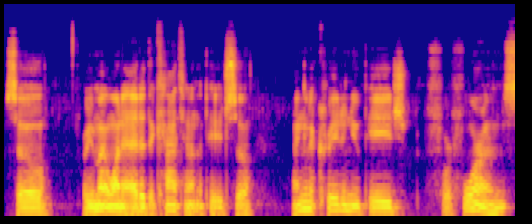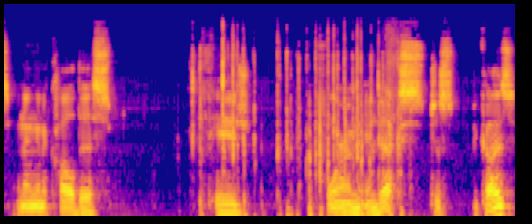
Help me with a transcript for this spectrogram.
So, or you might want to edit the content on the page. So I'm going to create a new page for forums, and I'm going to call this page forum index just because.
